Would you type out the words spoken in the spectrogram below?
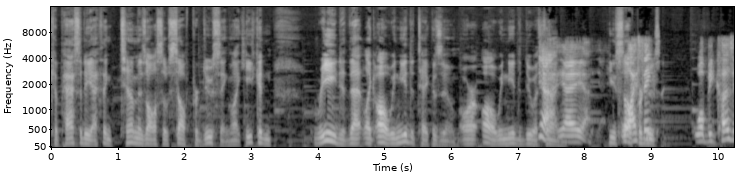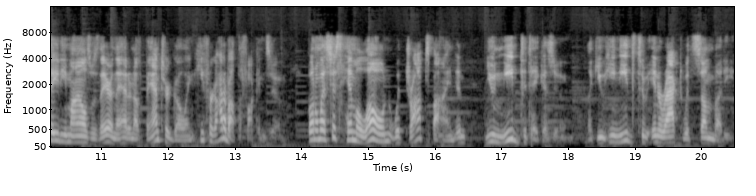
capacity, I think Tim is also self-producing. Like he can read that, like, oh, we need to take a zoom, or oh, we need to do a yeah, thing. yeah, yeah, yeah. He's Well, I think- self-producing. well, because AD Miles was there and they had enough banter going, he forgot about the fucking Zoom. But when it's just him alone with drops behind him, you need to take a Zoom. Like you, he needs to interact with somebody,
